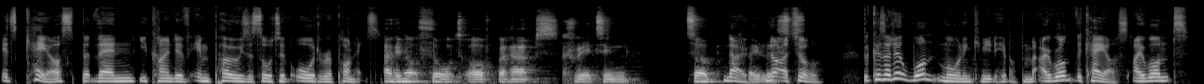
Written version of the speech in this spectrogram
it's chaos, but then you kind of impose a sort of order upon it. Have you not thought of perhaps creating sub? No, not at all. Because I don't want morning commute hip hop. I want the chaos. I want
